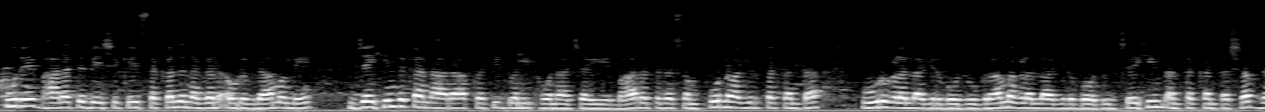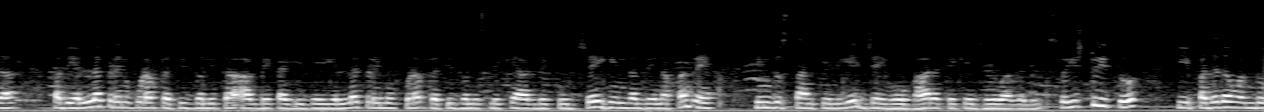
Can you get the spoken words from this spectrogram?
पूरे भारत देश के सकल नगर और ग्राम में ಜೈ ಹಿಂದ್ ಕ ನಾರ ಪ್ರತಿಧ್ವನಿತ್ ಹೋನಾ ಭಾರತದ ಸಂಪೂರ್ಣವಾಗಿರ್ತಕ್ಕಂಥ ಊರುಗಳಲ್ಲಾಗಿರ್ಬೋದು, ಗ್ರಾಮಗಳಲ್ಲಾಗಿರ್ಬೋದು, ಜೈ ಹಿಂದ್ ಅಂತಕ್ಕಂಥ ಶಬ್ದ ಅದು ಎಲ್ಲ ಕಡೆನೂ ಕೂಡ ಪ್ರತಿಧ್ವನಿತ ಆಗಬೇಕಾಗಿದೆ. ಎಲ್ಲ ಕಡೆನೂ ಕೂಡ ಪ್ರತಿಧ್ವನಿಸಲಿಕ್ಕೆ ಆಗಬೇಕು. ಜೈ ಹಿಂದ್ ಅಂದರೆ ಏನಪ್ಪ ಅಂದರೆ ಹಿಂದೂಸ್ತಾನ್ ಕೇಲಿಗೆ ಜೈ ಹೋ, ಭಾರತಕ್ಕೆ ಜೈವಾಗಲಿ. ಸೊ ಇಷ್ಟು ಇತ್ತು ಈ ಪದದ ಒಂದು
